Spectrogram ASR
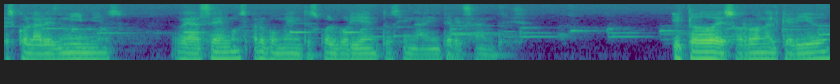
escolares nimios, rehacemos argumentos polvorientos y nada interesantes. Y todo eso, Ronald querido,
